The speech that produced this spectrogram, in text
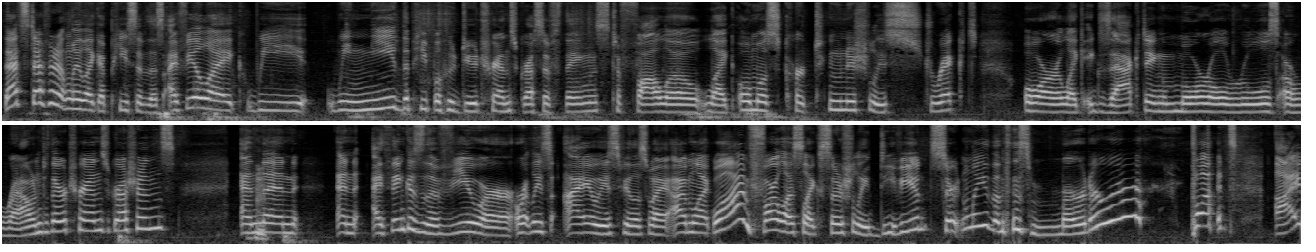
That's definitely like a piece of this. I feel like we we need the people who do transgressive things to follow like almost cartoonishly strict or like exacting moral rules around their transgressions. And mm-hmm. then and I think as the viewer, or at least I always feel this way, I'm like, well, I'm far less like socially deviant, certainly, than this murderer. But I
